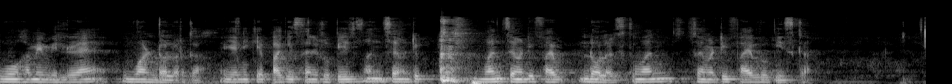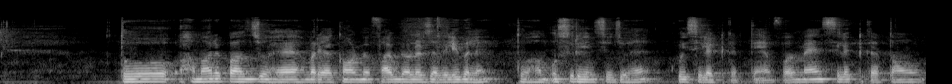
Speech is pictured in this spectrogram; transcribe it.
वो हमें मिल रहा है वन डॉलर का। यानी कि Pakistani rupees one seventy one seventy five dollars one seventy five rupees का। तो हमारे पास जो है, हमारे अकाउंट में फाइव डॉलर्स अवेलेबल हैं तो हम उस रेंज से जो है कोई सिलेक्ट करते हैं। और मैं सिलेक्ट करता हूँ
